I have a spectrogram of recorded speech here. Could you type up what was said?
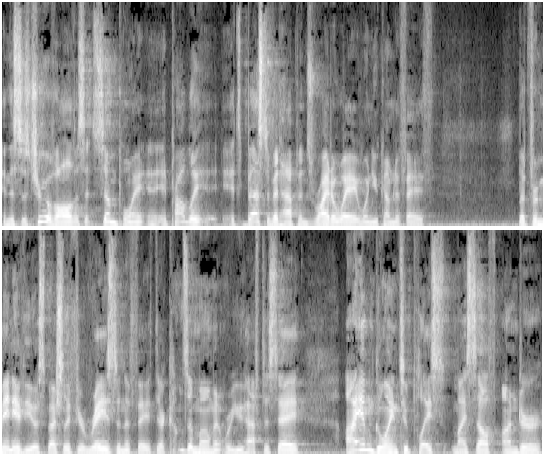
and this is true of all of us at some point, and it probably, it's best if it happens right away when you come to faith. But for many of you, especially if you're raised in the faith, there comes a moment where you have to say, I am going to place myself under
